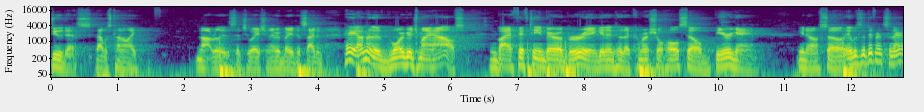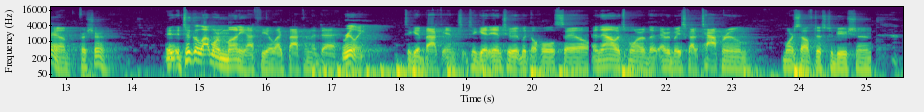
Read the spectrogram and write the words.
do this. That was kind of like not really the situation. Everybody decided, hey, I'm going to mortgage my house and buy a 15 barrel brewery and get into the commercial wholesale beer game. You know, so it was a different scenario for sure. It, it took a lot more money, I feel like, back in the day Really? to get back into to get into it with the wholesale. And now it's more of that everybody's got a tap room, more self distribution.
